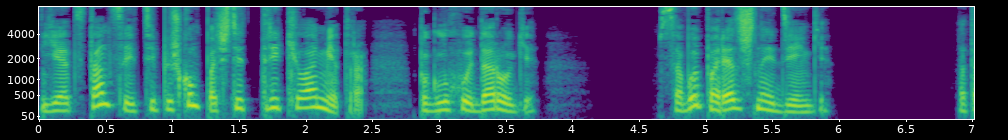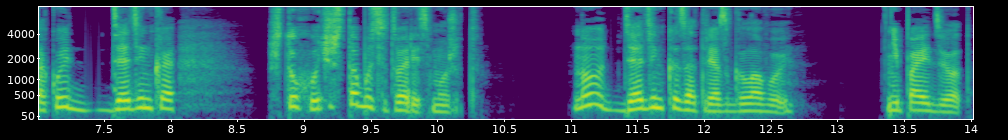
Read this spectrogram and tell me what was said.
Ей от станции идти пешком почти три километра по глухой дороге. С собой порядочные деньги. А такой дяденька что хочешь с тобой сотворить может. Но дяденька затряс головой. Не пойдет.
